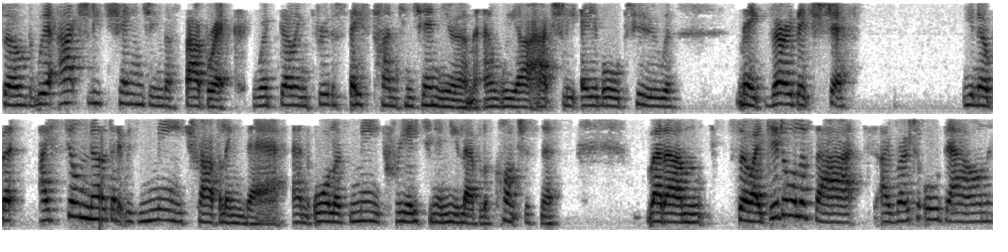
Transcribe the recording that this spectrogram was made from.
So we're actually changing the fabric. We're going through the space-time continuum and we are actually able to make very big shifts. You know, but I still know that it was me traveling there and all of me creating a new level of consciousness. But um, so I did all of that. I wrote it all down.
